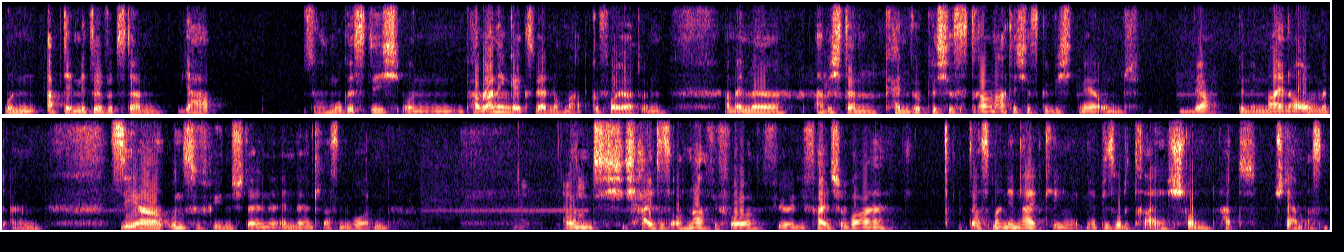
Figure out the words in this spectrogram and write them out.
Und ab der Mitte wird es dann, ja, so humoristisch und ein paar Running Gags werden nochmal abgefeuert und am Ende habe ich dann kein wirkliches dramatisches Gewicht mehr und ja, bin in meinen Augen mit einem sehr unzufriedenstellenden Ende entlassen worden. also und ich, ich, halte es auch nach wie vor für die falsche Wahl, dass man den Night King in Episode 3 schon hat sterben lassen.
